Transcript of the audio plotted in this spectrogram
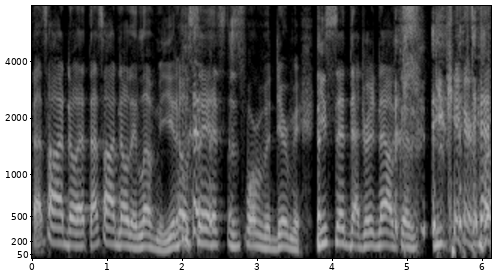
That's how I know that. That's how I know they love me. You know what I'm saying? It's this form of endearment. You said that right now because you care, bro.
